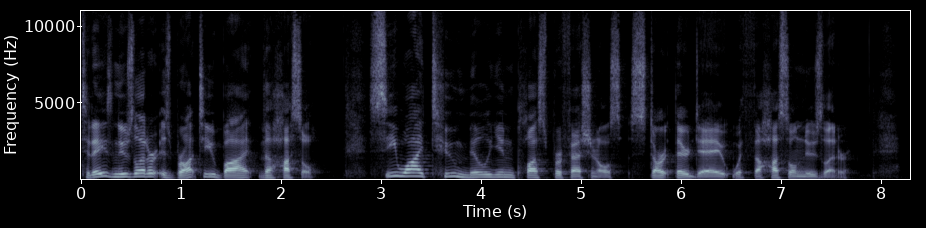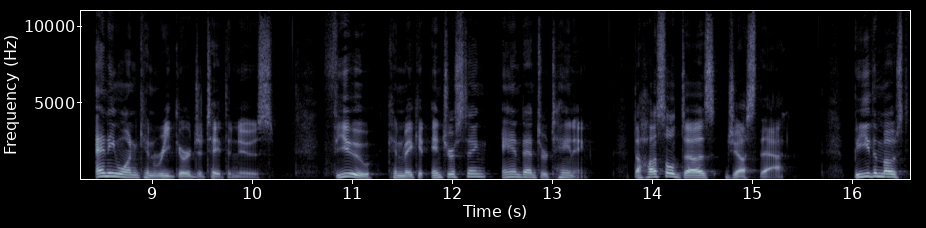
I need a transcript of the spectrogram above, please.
Today's newsletter is brought to you by The Hustle. See why 2 million plus professionals start their day with The Hustle newsletter. Anyone can regurgitate the news, few can make it interesting and entertaining. The Hustle does just that. Be the most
